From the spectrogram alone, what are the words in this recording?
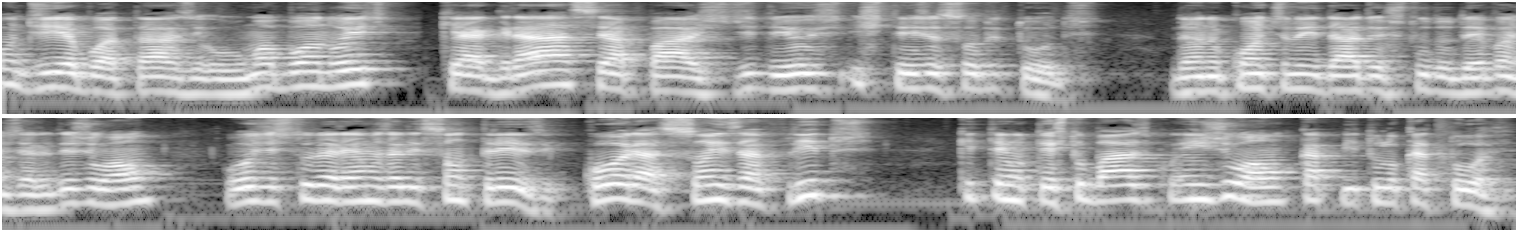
Bom dia, boa tarde ou uma boa noite. Que a graça e a paz de Deus esteja sobre todos. Dando continuidade ao estudo do Evangelho de João, hoje estudaremos a lição 13, Corações Aflitos, que tem um texto básico em João, capítulo 14,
